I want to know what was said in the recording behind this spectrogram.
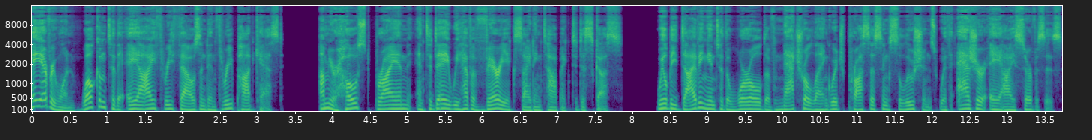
Hey everyone, welcome to the AI 3003 podcast. I'm your host, Brian, and today we have a very exciting topic to discuss. We'll be diving into the world of natural language processing solutions with Azure AI services.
